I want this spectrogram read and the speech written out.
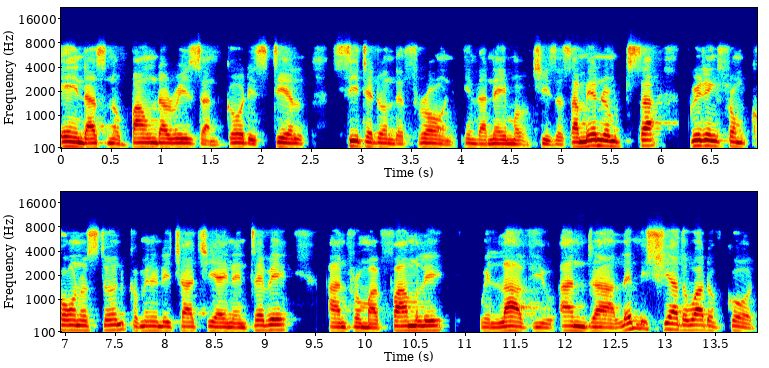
end, has no boundaries, and God is still seated on the throne in the name of Jesus. Mukisa. Greetings from Cornerstone Community Church here in Entebbe and from my family. We love you. And uh, let me share the word of God.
